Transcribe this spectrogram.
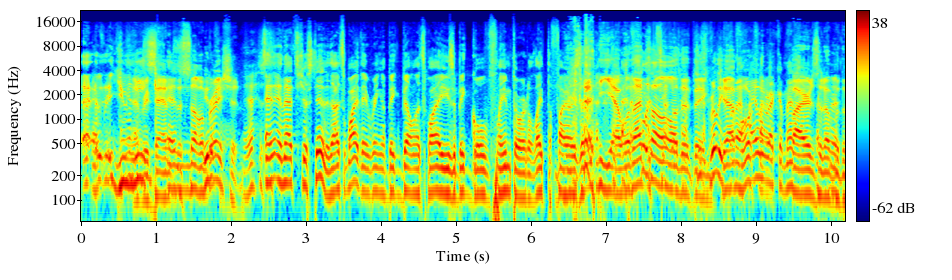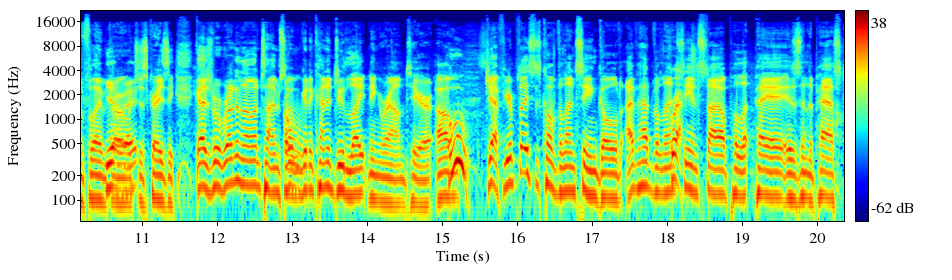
Uh, every unique pan Every is- a celebration. Yes. and, and that's just it. That's why they ring a big bell. And that's why I use a big gold flamethrower to light the fires. yeah, well, that's a whole other thing. really Jeff fun. I highly recommend it. Fires it up with a flamethrower, Yeah, right. which is crazy. Guys, we're running low on time, so Oh. I'm going to kind of do lightning round here. Um, Ooh. Jeff, your place is called Valencian Gold. I've had Valencian style paellas in the past.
